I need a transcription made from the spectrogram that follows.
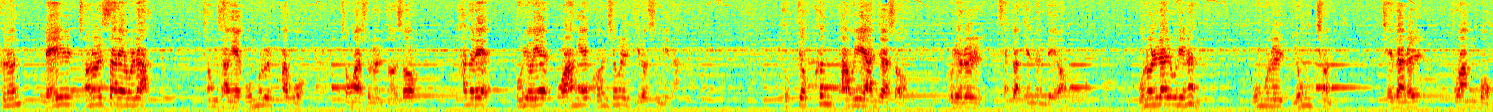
그는 매일 전월산에 올라 정상에 우물을 파고 정화수를 떠서 하늘에 고려의 왕의 건승을 빌었습니다. 북쪽 큰 바위에 앉아서 고려를 생각했는데요. 오늘날 우리는 우물을 용천, 재단을 부항봉,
